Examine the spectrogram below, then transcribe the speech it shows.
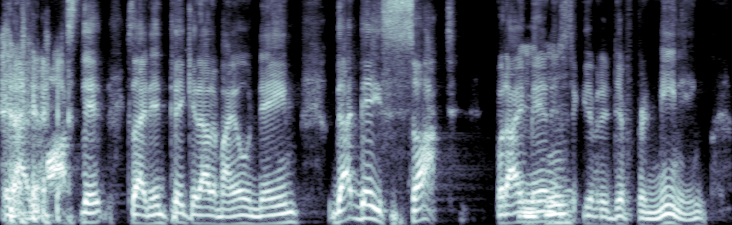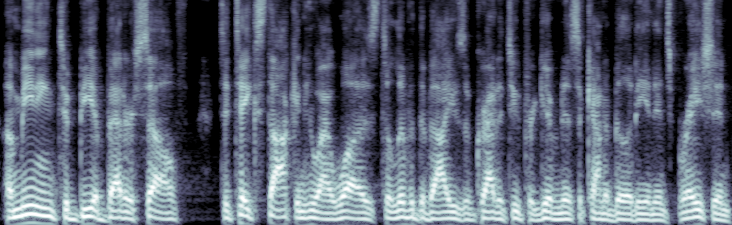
And I lost it because I didn't take it out of my own name. That day sucked, but I mm-hmm. managed to give it a different meaning, a meaning to be a better self to take stock in who I was, to live with the values of gratitude, forgiveness, accountability, and inspiration,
